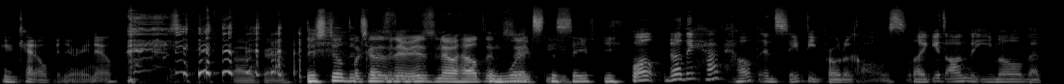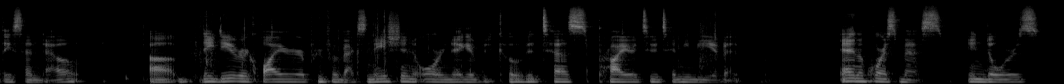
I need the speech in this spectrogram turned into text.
You can't open it right now. okay. They're still Because there is no health and what's safety. the safety. well, no, they have health and safety protocols. Like it's on the email that they send out. Um, they do require proof of vaccination or negative COVID tests prior to attending the event, and of course, masks indoors,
